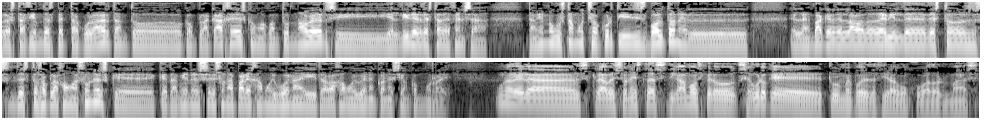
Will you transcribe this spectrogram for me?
lo está haciendo espectacular, tanto con placajes como con turnovers y el líder de esta defensa. También me gusta mucho Curtis Bolton, el, el linebacker del lado débil de, de, estos de estos Oklahoma Sooners, que, que también es, es, una pareja muy buena y trabaja muy bien en conexión con Murray. Una de las claves son estas, digamos, pero seguro que tú me puedes decir algún jugador más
